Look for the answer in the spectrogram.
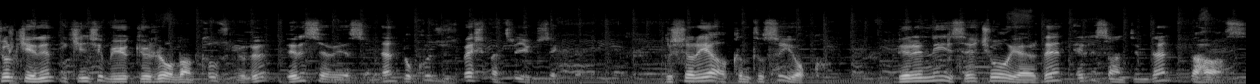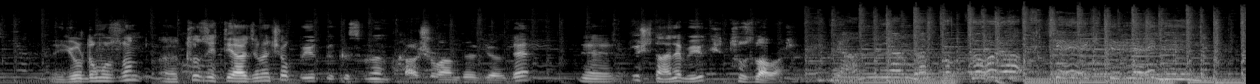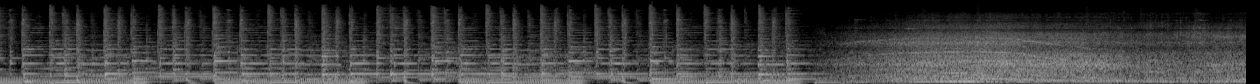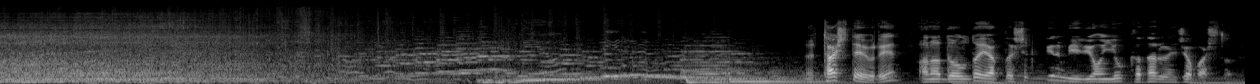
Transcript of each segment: Türkiye'nin ikinci büyük gölü olan Tuz Gölü deniz seviyesinden 905 metre yüksekte. Dışarıya akıntısı yok. Derinliği ise çoğu yerde 50 santimden daha az. Yurdumuzun e, tuz ihtiyacının çok büyük bir kısmının karşılandığı gölde 3 tane büyük tuzla var. Yan yana fotoğraf çektirelim Taş devri Anadolu'da yaklaşık 1 milyon yıl kadar önce başladı.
